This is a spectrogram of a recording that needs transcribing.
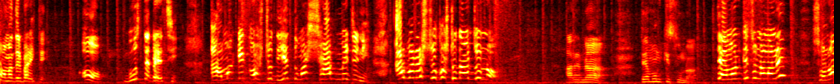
আসছো আমাদের বাড়িতে? ও বুঝতে পেরেছি। আমাকে কষ্ট দিয়ে তোমার স্বাদ মেটেনি। আবার আসছো কষ্ট দেওয়ার জন্য? আরে না তেমন কিছু না। তেমন কিছু না মানে? শোনো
